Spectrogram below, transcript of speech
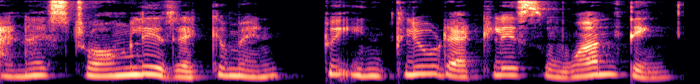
And I strongly recommend to include at least one thing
